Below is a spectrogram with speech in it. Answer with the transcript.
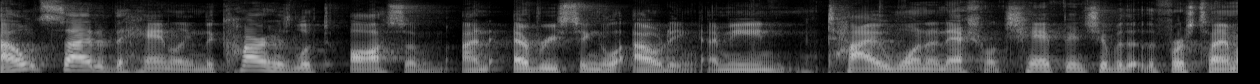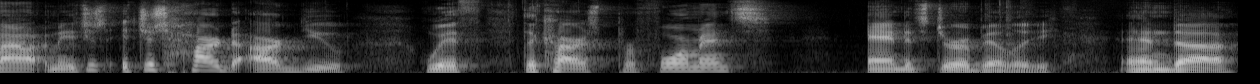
outside of the handling, the car has looked awesome on every single outing. I mean, Ty won a national championship with it the first time out. I mean, it's just it's just hard to argue with the car's performance and its durability. And uh,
